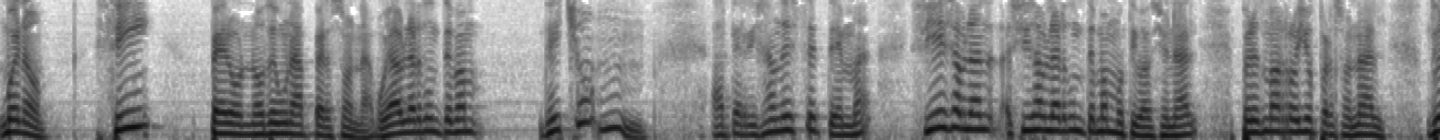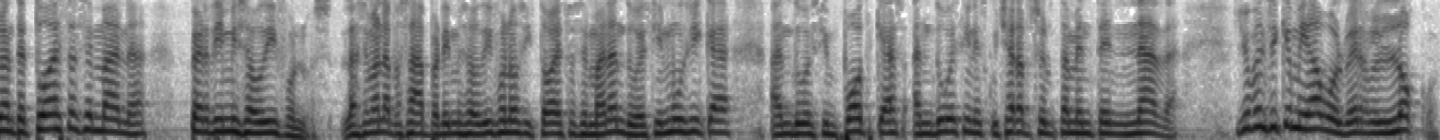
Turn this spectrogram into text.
Bueno, sí, pero no de una persona. Voy a hablar de un tema, de hecho, mm, aterrizando este tema, sí es, hablar, sí es hablar de un tema motivacional, pero es más rollo personal. Durante toda esta semana perdí mis audífonos. La semana pasada perdí mis audífonos y toda esta semana anduve sin música, anduve sin podcast, anduve sin escuchar absolutamente nada. Yo pensé que me iba a volver loco.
